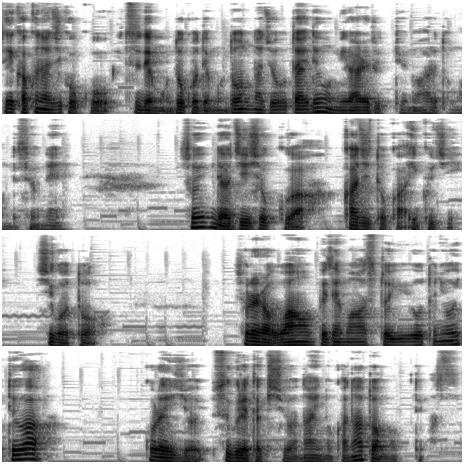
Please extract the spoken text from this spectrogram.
正確な時刻をいつでもどこでもどんな状態でも見られるっていうのはあると思うんですよね。そういう意味では G-SHOCK は家事とか育児、仕事、それらをワンオペで回すという用途においては、これ以上優れた機種はないのかなとは思っています。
